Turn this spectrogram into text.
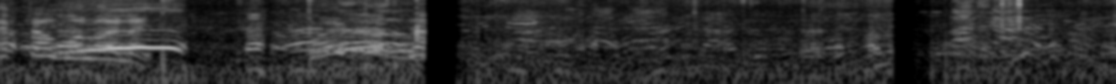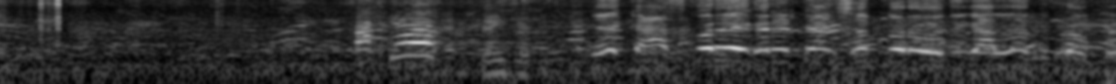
একটাও বল হয় নাই কাজ করে এখানে টেনশন করো ওদিকে আল্লাহ তুমি রক্ষা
